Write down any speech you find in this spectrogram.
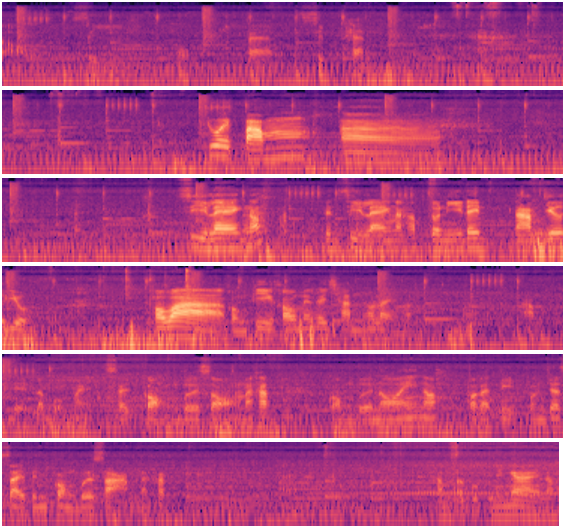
สองสี่หกแปดสิบแผ่นอ่าด้วยปั๊มอ่าสี่แรงเนาะเป็นสี่แรงนะครับ ตัวนี้ได้น้ำเยอะอยู่ เพราะว่าของพี่เขาไม่ค่อยชันเท่าไหร่เนาะมาอัปเดตระบบให้ใส่กล่องเบอร์สองนะครับ กล่องเบอร์น้อยเนาะปกติผมจะใส่เป็นกล่องเบอร์สามนะครับทำระบบง่ายๆเนาะ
